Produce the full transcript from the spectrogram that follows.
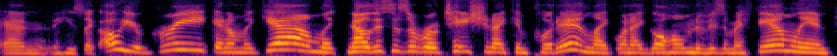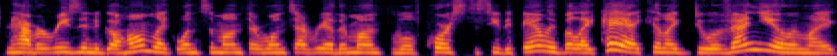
and he's like oh you're greek and i'm like yeah. I'm like now this is a rotation i can put in like when i go home to visit my family and, and have a reason to go home like once a month or once every other month well of course to see the family but like hey i can like do a venue and like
